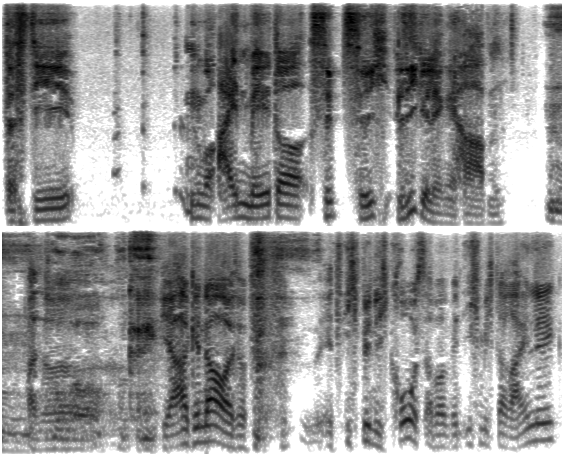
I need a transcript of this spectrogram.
dass die nur ein Meter siebzig Liegelänge haben. Hm. Also oh, okay. ja, genau. Also jetzt ich bin nicht groß, aber wenn ich mich da reinlege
